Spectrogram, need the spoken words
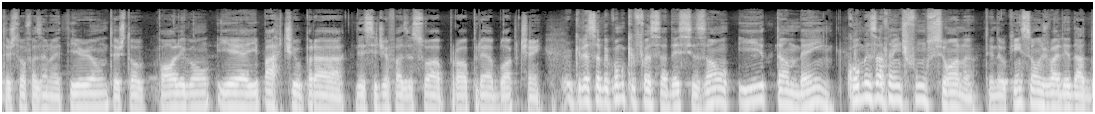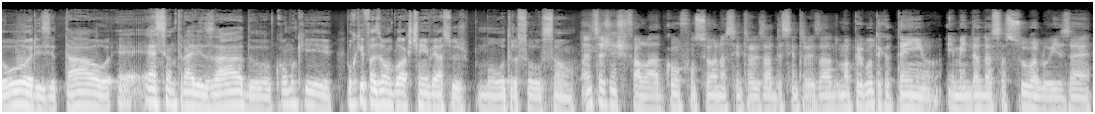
testou fazendo Ethereum, testou Polygon e aí partiu para decidir fazer sua própria blockchain. Eu queria saber como que foi essa decisão e também como exatamente funciona, entendeu? Quem são os validadores e tal? É, é centralizado? Como que. Por que fazer uma blockchain versus uma outra solução? Antes da gente falar como funciona centralizado e descentralizado, uma pergunta que eu tenho, emendando essa sua, Luiz, é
